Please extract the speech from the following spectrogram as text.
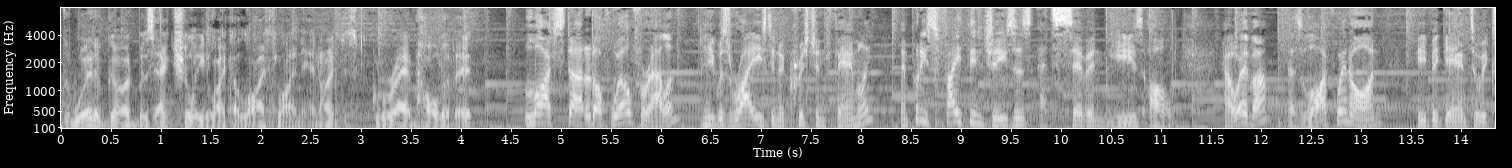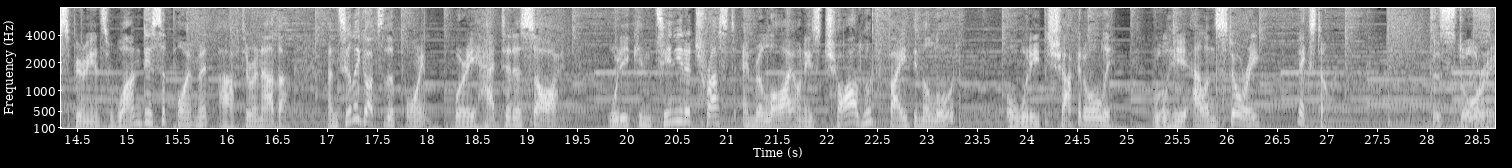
the word of God was actually like a lifeline, and I just grabbed hold of it Life started off well for Alan. He was raised in a Christian family and put his faith in Jesus at seven years old. However, as life went on, he began to experience one disappointment after another until he got to the point where he had to decide would he continue to trust and rely on his childhood faith in the Lord or would he chuck it all in? We'll hear Alan's story next time. The story.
